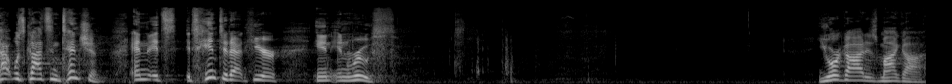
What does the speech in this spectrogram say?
That was God's intention. And it's, it's hinted at here in, in Ruth. Your God is my God.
